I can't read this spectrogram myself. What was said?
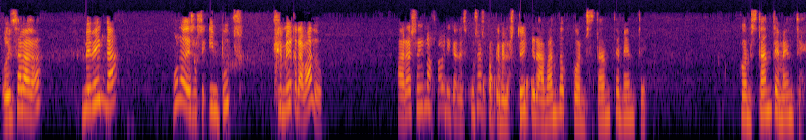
o ensalada, me venga uno de esos inputs que me he grabado. Ahora soy una fábrica de excusas porque me lo estoy grabando constantemente. Constantemente.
